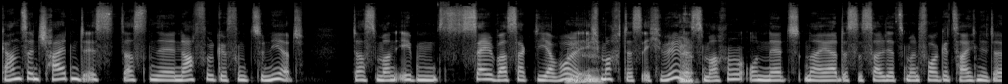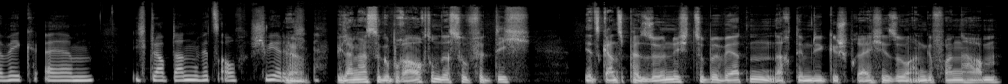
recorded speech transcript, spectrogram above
ganz entscheidend ist, dass eine Nachfolge funktioniert. Dass man eben selber sagt, jawohl, mhm. ich mache das, ich will ja. das machen und nicht, naja, das ist halt jetzt mein vorgezeichneter Weg. Ähm, ich glaube, dann wird es auch schwierig. Ja. Wie lange hast du gebraucht, um das so für dich jetzt ganz persönlich zu bewerten, nachdem die Gespräche so angefangen haben?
